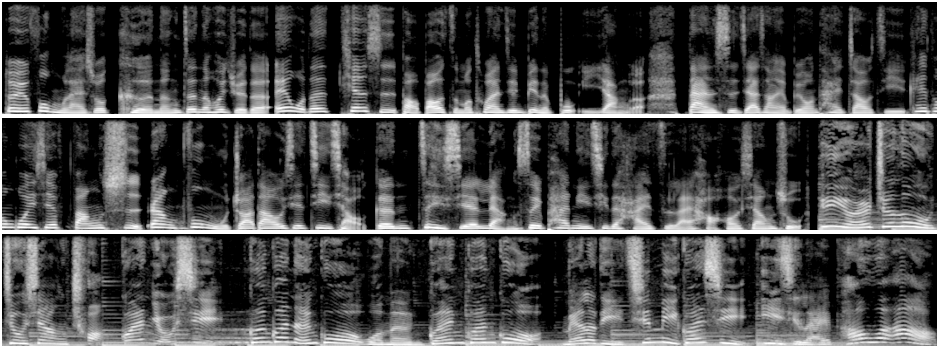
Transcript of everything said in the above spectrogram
对于父母来说，可能真的会觉得，哎，我的天使宝宝怎么突然间变得不一样了？但是家长也不用太着急，可以通过一些。方式让父母抓到一些技巧，跟这些两岁叛逆期的孩子来好好相处。育儿之路就像闯关游戏，关关难过，我们关关过。Melody 亲密关系，一起来 Power Up。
